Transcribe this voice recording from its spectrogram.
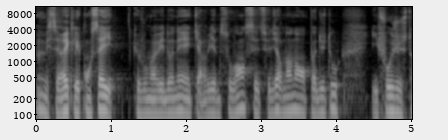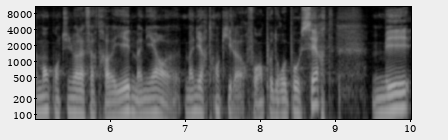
Mais c'est vrai que les conseils que vous m'avez donnés et qui reviennent souvent, c'est de se dire non, non, pas du tout. Il faut justement continuer à la faire travailler de manière, euh, de manière tranquille. Alors, il faut un peu de repos, certes, mais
